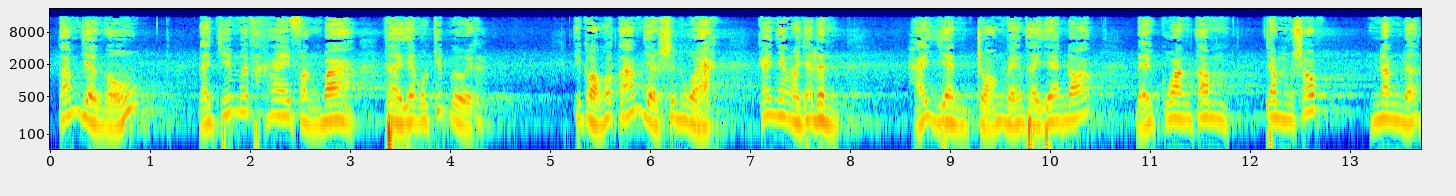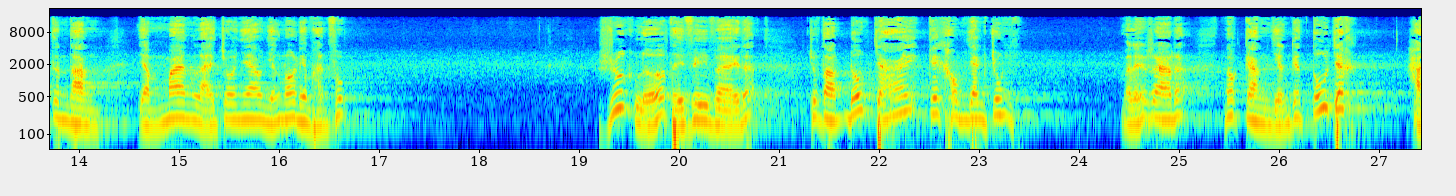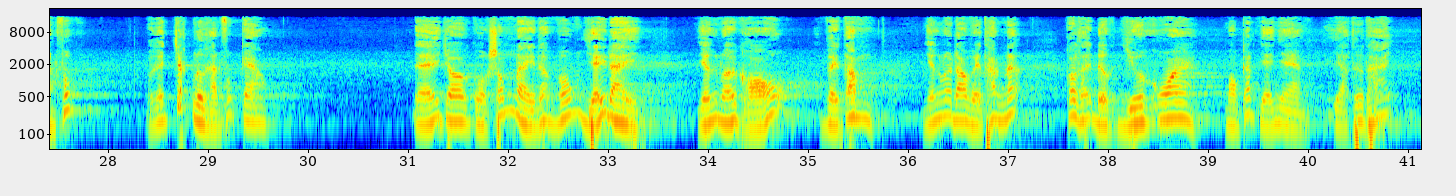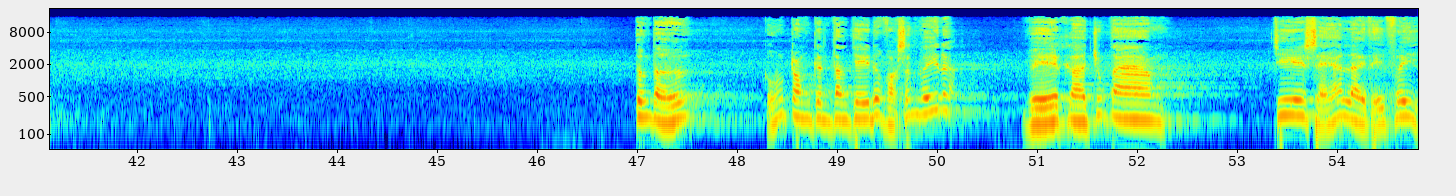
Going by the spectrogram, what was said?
8 giờ ngủ đã chiếm hết 2 phần 3 thời gian của kiếp người rồi. Chỉ còn có 8 giờ sinh hoạt, cá nhân và gia đình. Hãy dành trọn vẹn thời gian đó để quan tâm, chăm sóc, nâng đỡ tinh thần và mang lại cho nhau những nỗi niềm hạnh phúc. Rước lửa thị phi về đó chúng ta đốt cháy cái không gian chung. Mà lẽ ra đó, nó cần những cái tố chất hạnh phúc và cái chất lượng hạnh phúc cao. Để cho cuộc sống này nó vốn dễ đầy những nỗi khổ về tâm, những nỗi đau về thân đó, có thể được vượt qua một cách nhẹ nhàng và thư thái. Tương tự, cũng trong kinh tăng chi đức phật sánh ví đó việc à, chúng ta chia sẻ lời thị phi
